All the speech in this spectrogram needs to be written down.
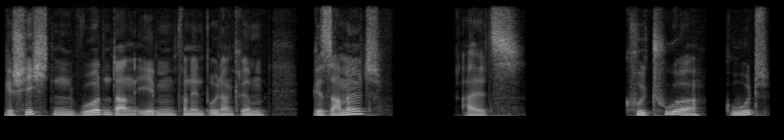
Geschichten wurden dann eben von den Brüdern Grimm gesammelt als Kulturgut,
